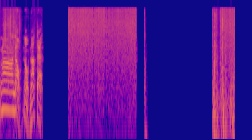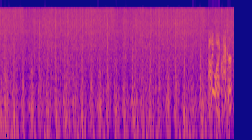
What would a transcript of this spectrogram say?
No, no, no, not that. I want a cracker.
